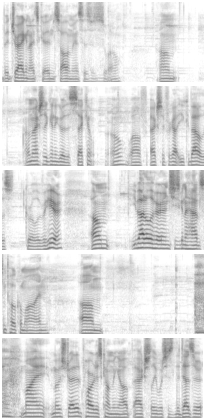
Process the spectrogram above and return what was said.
But Dragonite's good, and Salamence is as well. Um, I'm actually going to go the second... Oh, well, I actually forgot you could battle this girl over here. Um, you battle her, and she's going to have some Pokemon. Um, my most dreaded part is coming up, actually, which is the desert,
